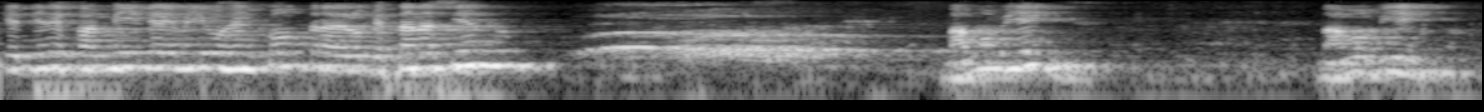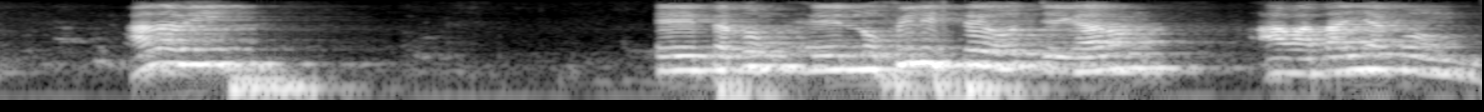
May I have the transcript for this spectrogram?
que tiene familia y amigos en contra de lo que están haciendo? Vamos bien. Vamos bien. A David eh, perdón, eh, los filisteos llegaron a batalla con,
